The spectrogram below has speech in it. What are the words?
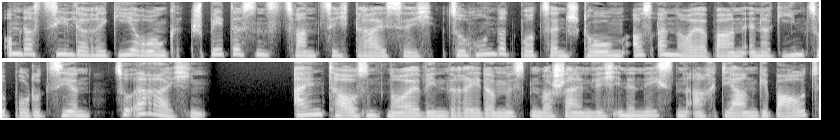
um das Ziel der Regierung, spätestens 2030 zu 100 Prozent Strom aus erneuerbaren Energien zu produzieren, zu erreichen. 1000 neue Windräder müssten wahrscheinlich in den nächsten acht Jahren gebaut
